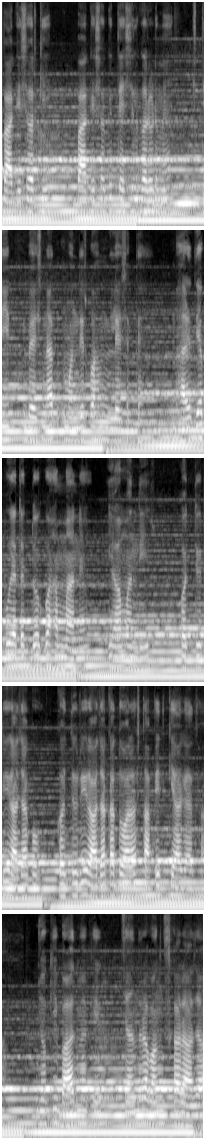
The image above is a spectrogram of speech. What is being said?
बागेश्वर की बागेश्वर की तहसील गरुड़ में स्थित वैष्णव मंदिर को हम ले सकते हैं। भारतीय पुरातत्व को हम माने यह मंदिर कत्यूरी राजा को कत्यूरी राजा का द्वारा स्थापित किया गया था, जो कि बाद में फिर चंद्र वंश का राजा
